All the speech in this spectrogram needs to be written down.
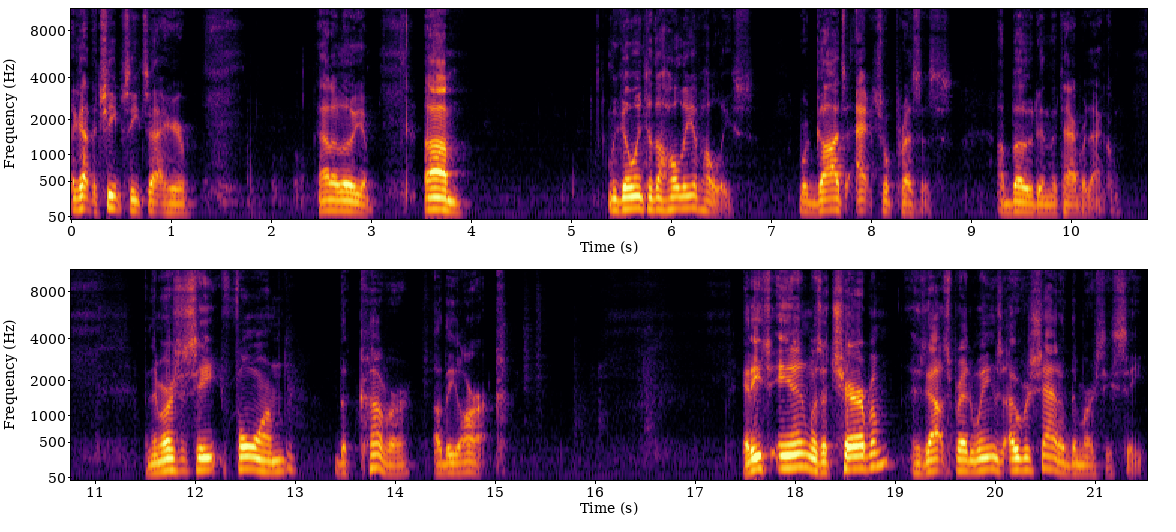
I got the cheap seats out here. Hallelujah. Um, we go into the Holy of Holies, where God's actual presence abode in the tabernacle. And the mercy seat formed the cover of the ark. At each end was a cherubim whose outspread wings overshadowed the mercy seat.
